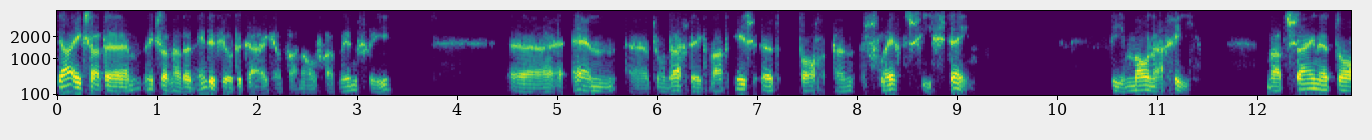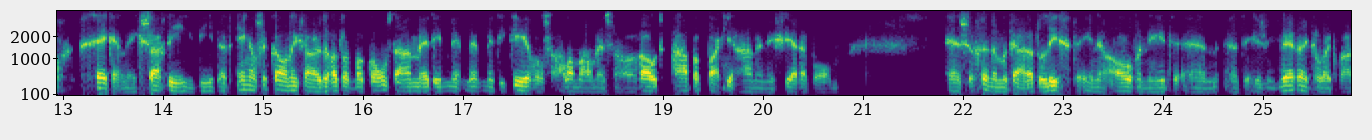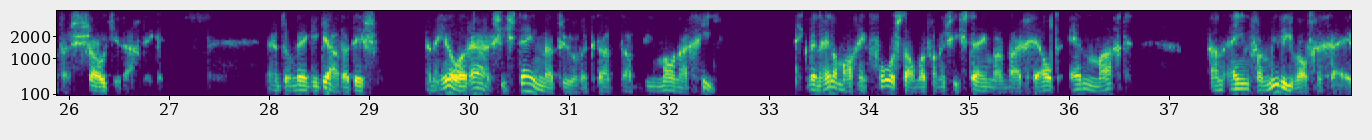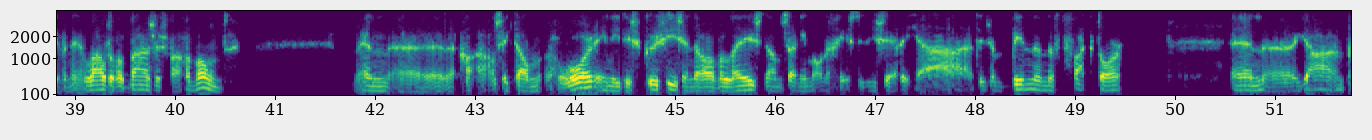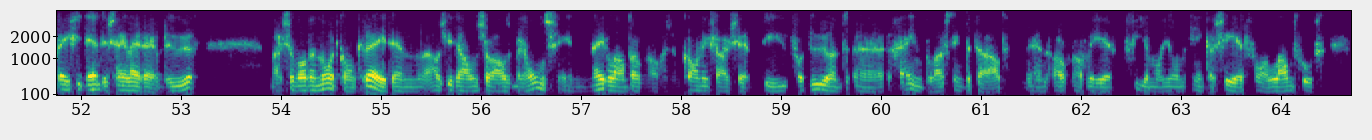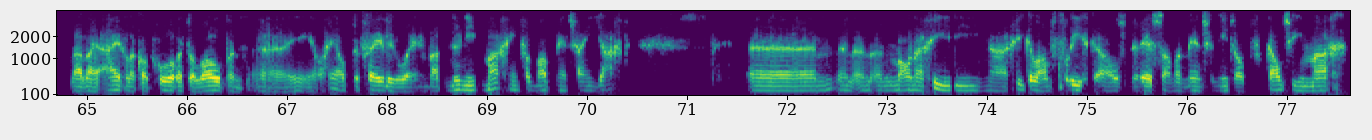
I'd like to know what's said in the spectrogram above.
Ja, ik zat, eh, ik zat naar dat interview te kijken van Oprah Winfrey. Eh, en eh, toen dacht ik, wat is het toch een slecht systeem? Die monarchie. wat zijn het toch gekken. Ik zag die, die, dat Engelse koningshuis op het balkon staan met die, met, met, met die kerels allemaal met zo'n rood apenpakje aan en een sjerp om. En ze gunnen elkaar het licht in de ogen niet. En het is werkelijk wat een zootje, dacht ik. En toen denk ik, ja, dat is een heel raar systeem natuurlijk, dat, dat die monarchie. Ik ben helemaal geen voorstander van een systeem waarbij geld en macht aan één familie wordt gegeven. En louter op basis van gewoonte. En uh, als ik dan hoor in die discussies en daarover lees, dan zijn die monarchisten die zeggen: ja, het is een bindende factor. En uh, ja, een president is heel erg duur. Maar ze worden nooit concreet. En als je dan, zoals bij ons in Nederland, ook nog eens een koningshuis hebt die voortdurend uh, geen belasting betaalt. En ook nog weer 4 miljoen incasseert voor een landgoed waar wij eigenlijk op horen te lopen uh, op de Veluwe. En wat nu niet mag in verband met zijn jacht. Uh, een, een, monarchie die naar Griekenland vliegt als de rest van de mensen niet op vakantie mag.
